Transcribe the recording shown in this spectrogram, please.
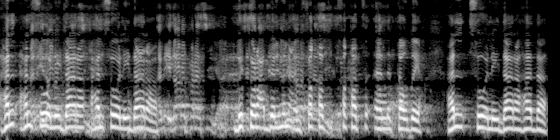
هل هل سوء الإدارة هل سوء الإدارة؟ الإدارة الفرنسية. دكتور عبد المنعم فقط فقط للتوضيح. هل سوء الإدارة هذا آه،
